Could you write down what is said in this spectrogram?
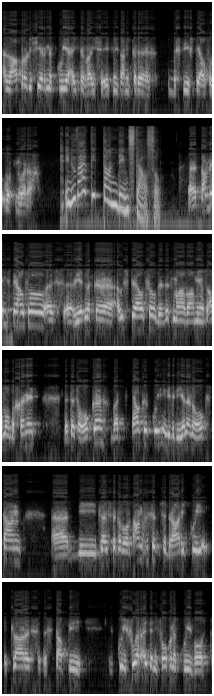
'n lae produserende koeie uit te wys het mens dan die kudde bestuurstelsel ook nodig. En hoe werk die tandemstelsel? 'n uh, Tandemstelsel is 'n redelike ou stelsel. Dit is maar waarmee ons almal begin het. Dit is hokke wat elke koei individueel in 'n hok staan Uh die kloustukke word aangesit sodra die koei klaar is, stap die koei vooruit en die volgende koei word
